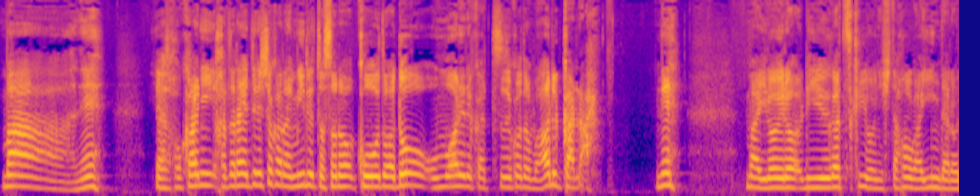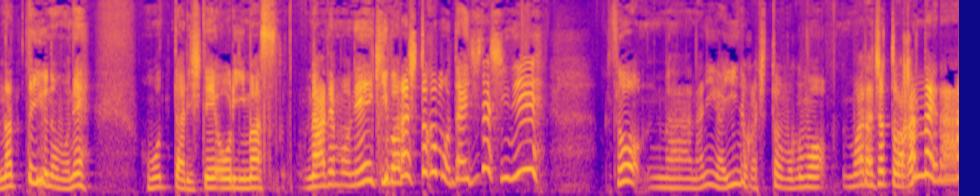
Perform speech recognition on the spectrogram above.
まあね、いや、他に働いてる人から見るとその行動はどう思われるかっつうこともあるから、ね。まあいろいろ理由がつくようにした方がいいんだろうなっていうのもね、思ったりしております。まあでもね、気晴らしとかも大事だしね。そう。まあ何がいいのかちょっと僕も、まだちょっとわかんないな。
